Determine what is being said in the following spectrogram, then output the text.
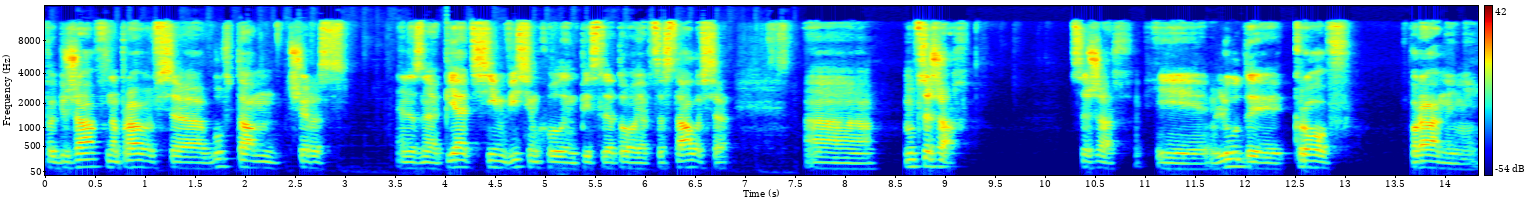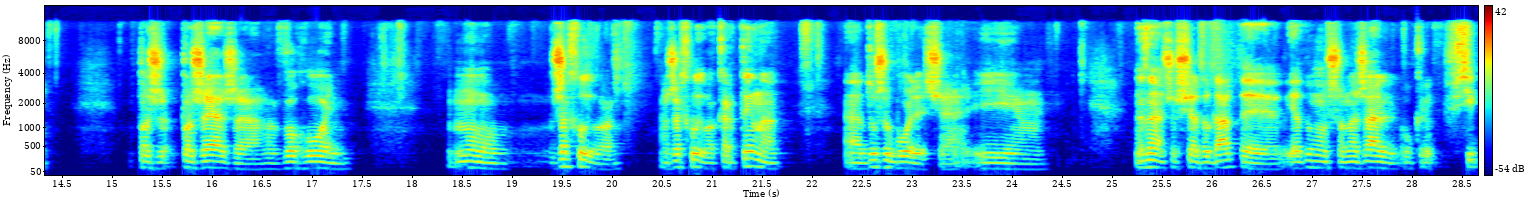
побіжав, направився, був там через, я не знаю, 5, 7, 8 хвилин після того, як це сталося. А, ну, це жах. Це жах. І люди, кров, поранені, пож- пожежа, вогонь. Ну, жахлива, жахлива картина, е, дуже боляче. І не знаю, що ще додати. Я думаю, що, на жаль, всі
